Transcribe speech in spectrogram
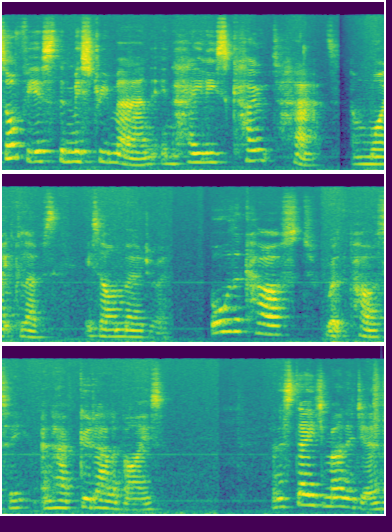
It's obvious the mystery man in Haley's coat, hat, and white gloves is our murderer. All the cast were at the party and have good alibis. And the stage manager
